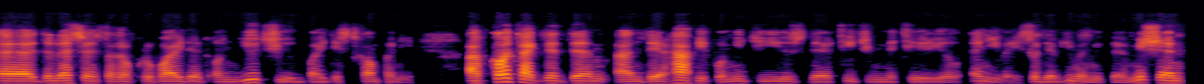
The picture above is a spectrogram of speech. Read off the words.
uh, the lessons that are provided on YouTube by this company. I've contacted them and they're happy for me to use their teaching material anyway. So they've given me permission.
